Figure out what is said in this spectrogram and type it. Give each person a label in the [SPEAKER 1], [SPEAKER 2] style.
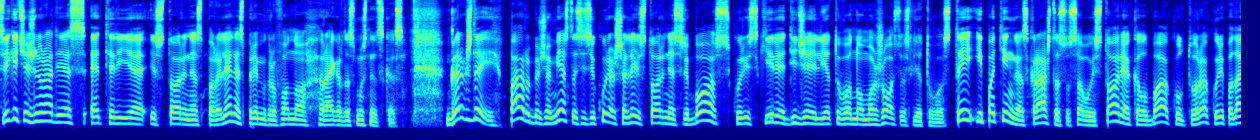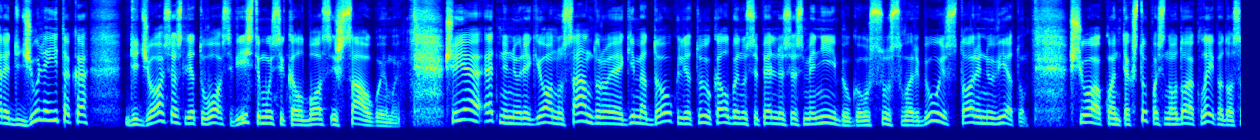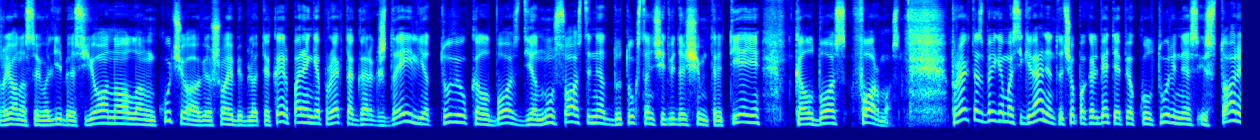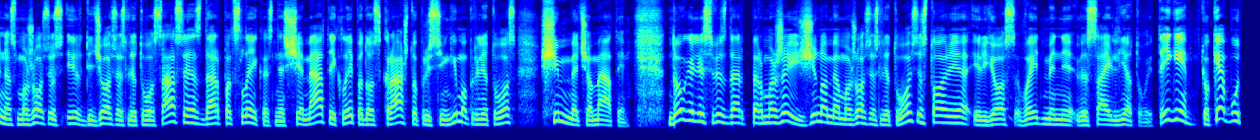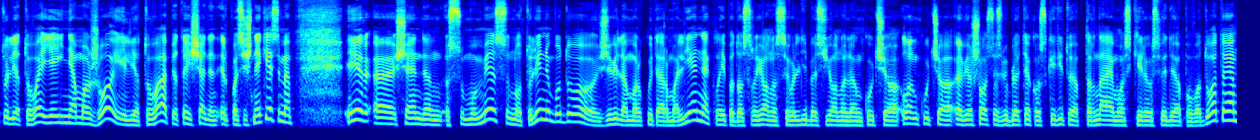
[SPEAKER 1] Sveiki, čia žinių radijas eteryje istorinės paralelės prie mikrofono Raigardas Musnickas. Garždai, Parubežio miestas įsikūrė šalia istorinės ribos, kuris skyrė didžiąją Lietuvą nuo mažosios Lietuvos. Tai ypatingas kraštas su savo istorija, kalba, kultūra, kuri padarė didžiulę įtaką didžiosios Lietuvos vystimusi kalbos išsaugojimui. Šioje etninių regionų sandūroje gimė daug lietuvių kalbai nusipelniusių asmenybių, gausų svarbių istorinių vietų. Šiuo kontekstu pasinaudojo klaipėdos rajono savivaldybės jono lankučio viešoji biblioteka ir parengė projektą gargždai lietuvių kalbos dienų sostinė du tūkstančiai dvidešimt tretieji kalbos formos. Projektas baigiamas įgyvendinti tačiau pakalbėti apie kultūrines istorines mažosios ir didžiosios lietuvos sąsajas dar pats laikas nes šie metai klaipėdos krašto prisijungimo prie lietuvos šimtmečio metai. Daugelis vis dar per mažai žinome mažosios lietuvos istoriją ir jos vaidmenį vaidmenį visai Lietuvai. Taigi, kokia būtų Lietuva, jei ne mažoji Lietuva, apie tai šiandien ir pasišnekėsime. Ir e, šiandien su mumis nuotoliniu būdu Živilė Markutė Armalienė, Klaipėdos rajono savivaldybės Jono Lankučio, Lankučio viešosios bibliotekos skaitytojų aptarnavimo skyriaus vedėjo pavaduotoja,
